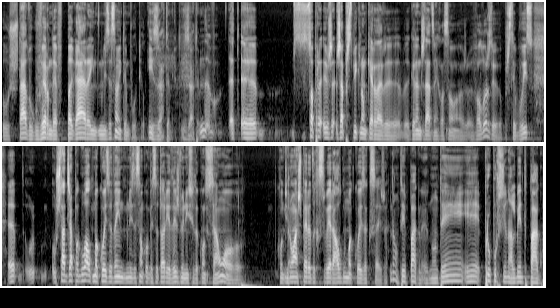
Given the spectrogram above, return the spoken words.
o Estado, o Governo deve pagar a indemnização em tempo útil. Exatamente, exatamente. Uh, uh, só para, eu já percebi que não quero dar uh, grandes dados em relação aos valores, eu percebo isso. O, o, Estado já pagou alguma coisa da indemnização compensatória desde o início da concessão ou continuam não. à espera de receber alguma coisa que seja? Não tem pago, não tem é proporcionalmente pago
